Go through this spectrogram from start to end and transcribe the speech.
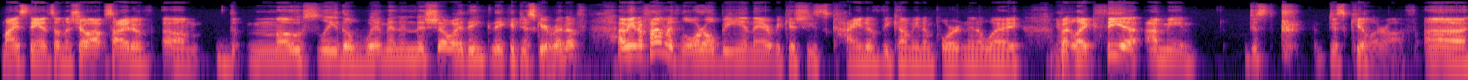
my stance on the show outside of um the, mostly the women in this show i think they could just get rid of i mean i'm fine with laurel being there because she's kind of becoming important in a way Yeah. but like thea i mean just just kill her off uh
